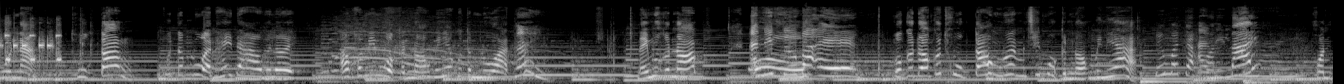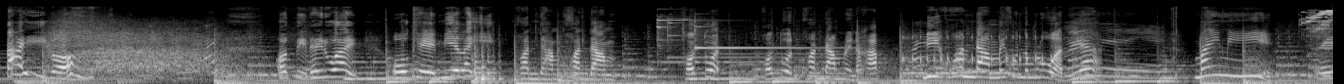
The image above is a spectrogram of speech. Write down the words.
คุณน่ะ ถูกต้อง คุณตำรวจให้ดาวไปเลย เอาเขามีหมวกกันน็อกไหมเนี่ยคุณตำรวจ นี่ไหนหมวกกันน็อกอันนี้ซื้อมาเองหมวกกันน็อกก็ถูกต้องด้วย มันใช่หมวกกันน็อกไหมเนี่ย ซื้อมาจากคนใต้คนใต้อีกเหรอเอาติดให้ด้วย โอเค มีอะไรอีก ควันดำควันดำ ขอตรวจขอตรวจควันดำหน่อยนะครับ มีควันดำไหมคุณตำรวจเนี่ย ไม่มี โอ้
